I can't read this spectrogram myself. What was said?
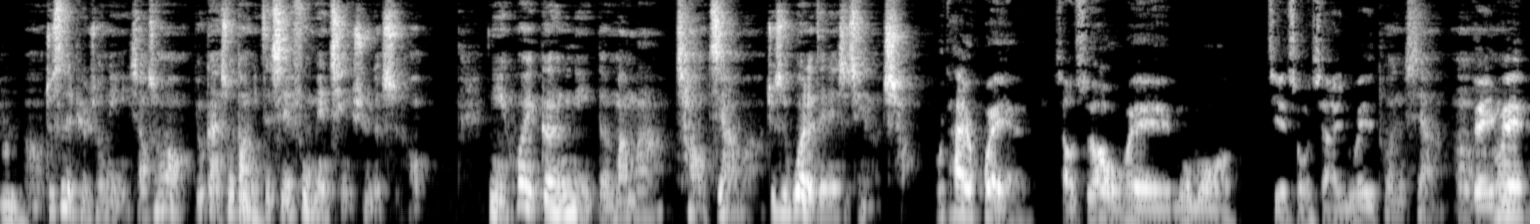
嗯、呃，就是比如说你小时候有感受到你这些负面情绪的时候，嗯、你会跟你的妈妈吵架吗？就是为了这件事情而吵？不太会诶，小时候我会默默接受下，因为吞下，嗯，对，因为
